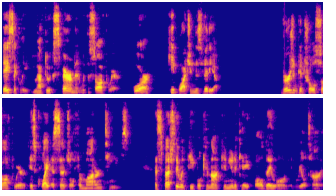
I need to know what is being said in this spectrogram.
Basically, you have to experiment with the software, or keep watching this video. Version control software is quite essential for modern teams, especially when people cannot communicate all day long in real time.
